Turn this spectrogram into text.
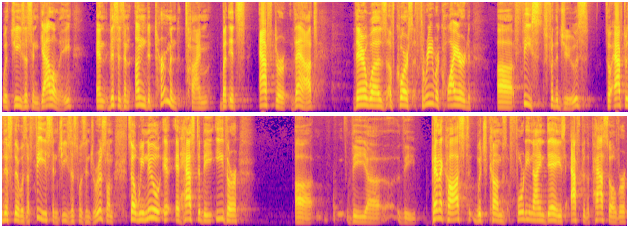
with Jesus in Galilee, and this is an undetermined time, but it's after that. There was, of course, three required uh, feasts for the Jews. So after this, there was a feast, and Jesus was in Jerusalem. So we knew it, it has to be either uh, the, uh, the Pentecost, which comes 49 days after the Passover,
